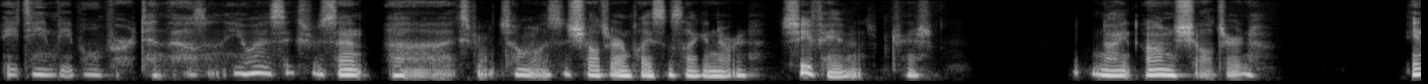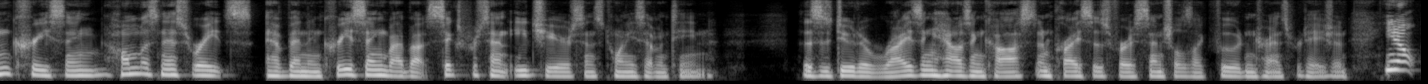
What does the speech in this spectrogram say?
do, do, do. Eighteen people per ten thousand. U.S. six percent uh, experience homeless shelter in places like in North safe havens. Patricia. Night unsheltered. Increasing homelessness rates have been increasing by about six percent each year since 2017. This is due to rising housing costs and prices for essentials like food and transportation. You know,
